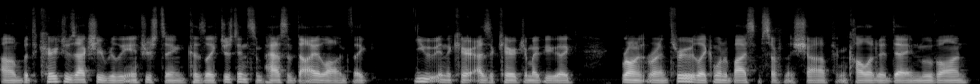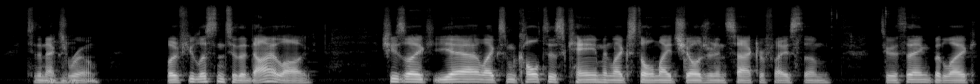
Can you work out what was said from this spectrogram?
Um, but the character is actually really interesting because, like, just in some passive dialogue, like you in the char- as a character might be like running running through, like, I want to buy some stuff from the shop and call it a day and move on to the next Mhm. room. But if you listen to the dialogue, she's like, "Yeah, like some cultists came and like stole my children and sacrificed them to a thing, but like."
